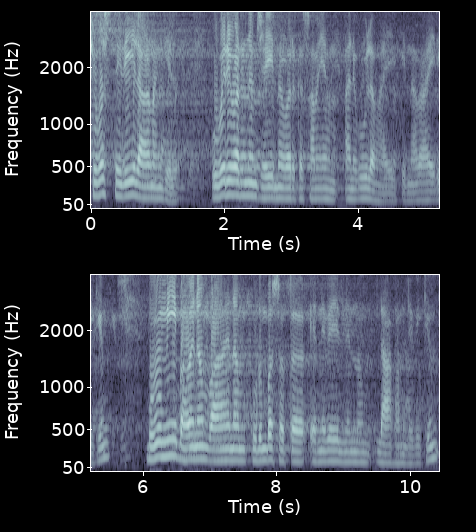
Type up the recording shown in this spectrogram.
ശുഭസ്ഥിതിയിലാണെങ്കിൽ ഉപരിപഠനം ചെയ്യുന്നവർക്ക് സമയം അനുകൂലമായിരിക്കുന്നതായിരിക്കും. ഭൂമി ഭവനം വാഹനം കുടുംബസ്വത്ത് എന്നിവയിൽ നിന്നും ലാഭം ലഭിക്കും.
